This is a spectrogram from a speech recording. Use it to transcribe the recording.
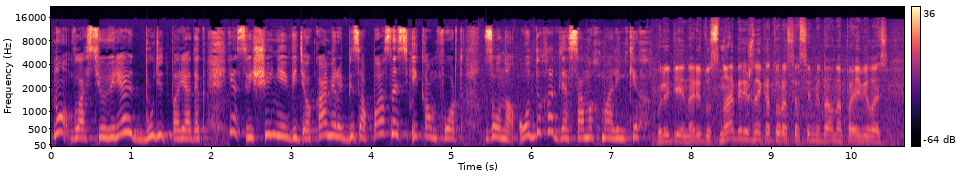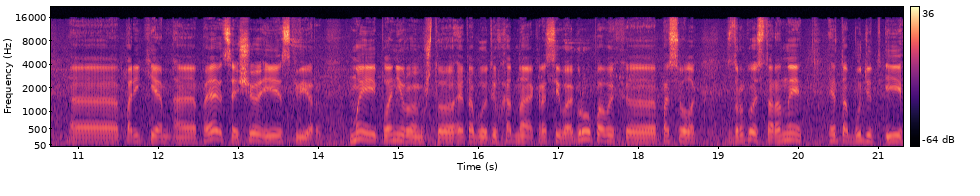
Но власти уверяют, будет порядок. И освещение, видеокамеры, безопасность и комфорт. Зона отдыха для самых маленьких. У людей наряду с набережной, которая совсем недавно появилась по реке, э, появится еще и сквер. Мы планируем, что это будет и входная красивая группа в их э, поселок. С другой стороны, это будет и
